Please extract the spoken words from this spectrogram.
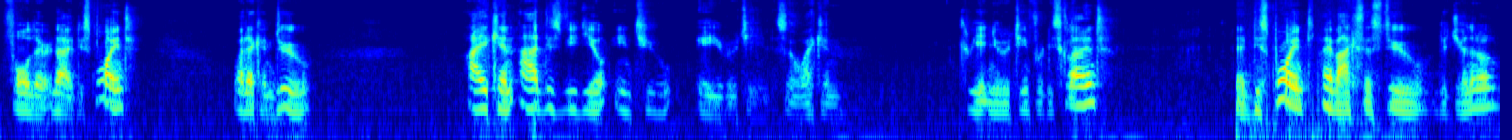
folder. Now at this point what I can do I can add this video into a routine. So I can create a new routine for this client. At this point I have access to the general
